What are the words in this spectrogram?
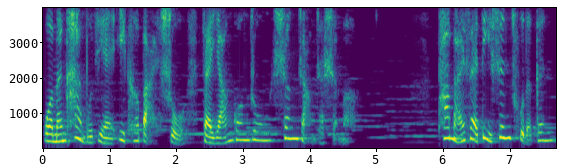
我们看不见一棵柏树在阳光中生长着什么，它埋在地深处的根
